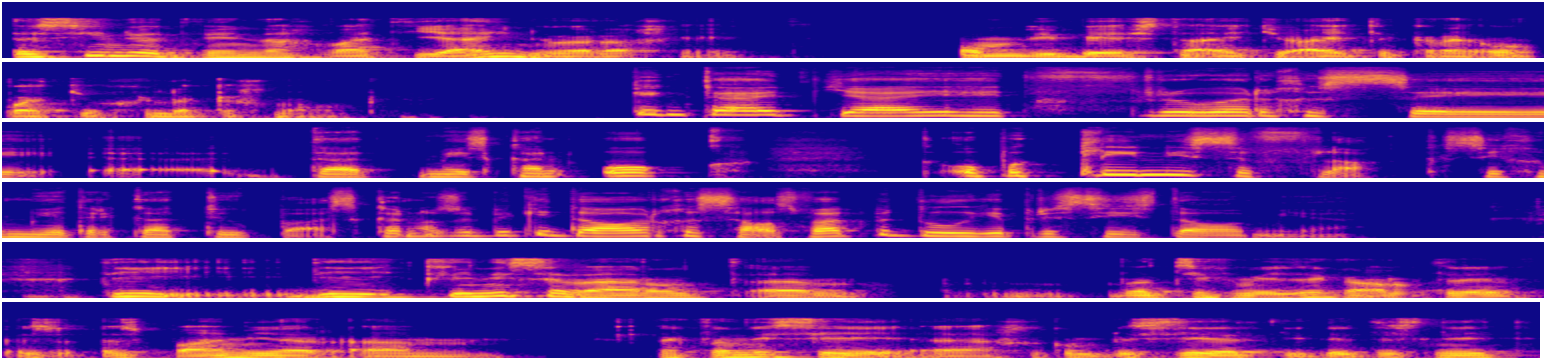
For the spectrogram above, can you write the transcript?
is nie noodwendig wat jy nodig het om die beste uit jou uit te kry of wat jou gelukkig maak. Kinktyd, jy het vroeër gesê uh, dat mens kan ook op 'n kliniese vlak psigometrika toepas. Kan ons 'n bietjie daar gesels? Wat bedoel jy presies daarmee? Die die kliniese wêreld ehm um, wat psigometrika betref is is baie meer ehm um, ek wil nie sê uh, gekompliseerd nie. Dit is net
